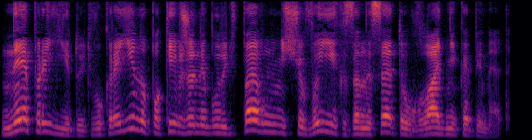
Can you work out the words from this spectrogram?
не приїдуть в Україну, поки вже не будуть впевнені, що ви їх занесете у владні кабінети.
